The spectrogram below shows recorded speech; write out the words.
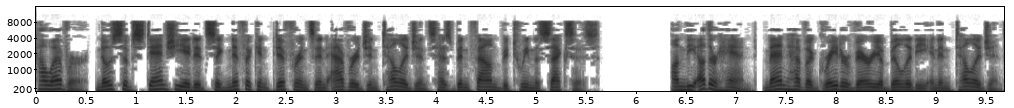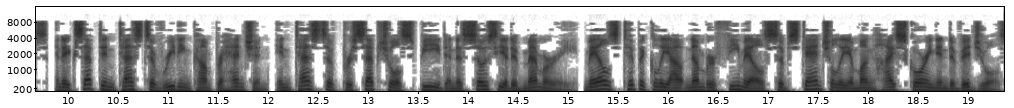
However, no substantiated significant difference in average intelligence has been found between the sexes. On the other hand, men have a greater variability in intelligence, and except in tests of reading comprehension, in tests of perceptual speed and associative memory, males typically outnumber females substantially among high-scoring individuals.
